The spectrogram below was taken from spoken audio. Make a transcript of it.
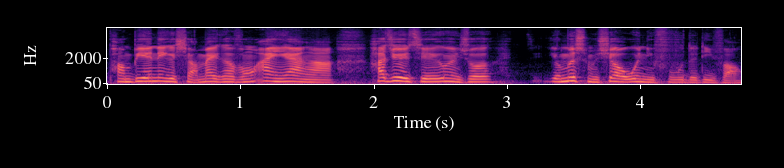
旁边那个小麦克风按一按啊，它就会直接跟你说有没有什么需要我为你服务的地方。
